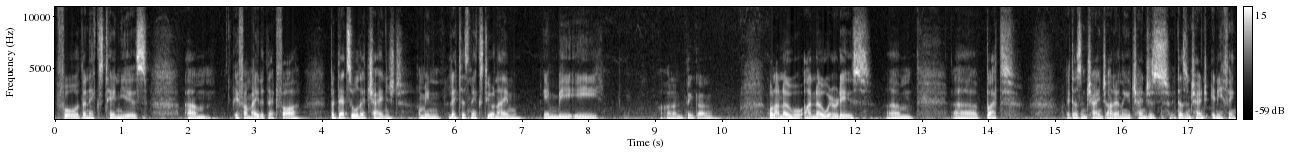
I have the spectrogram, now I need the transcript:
for the next 10 years um, if I made it that far. But that's all that changed. I mean, letters next to your name, MBE, I don't think I'm. Well, I know I know where it is, um, uh, but it doesn't change. I don't think it changes. It doesn't change anything.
